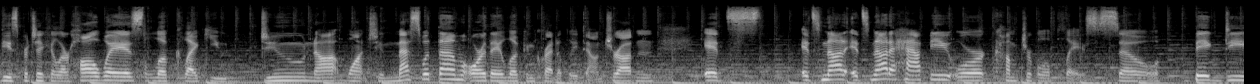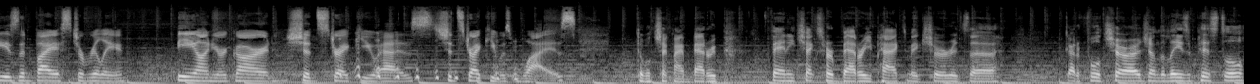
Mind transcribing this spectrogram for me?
these particular hallways look like you do not want to mess with them or they look incredibly downtrodden. It's it's not it's not a happy or comfortable place. So Big D's advice to really be on your guard should strike you as should strike you as wise. Double check my battery. p- Fanny checks her battery pack to make sure it's uh got a full charge on the laser pistol.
